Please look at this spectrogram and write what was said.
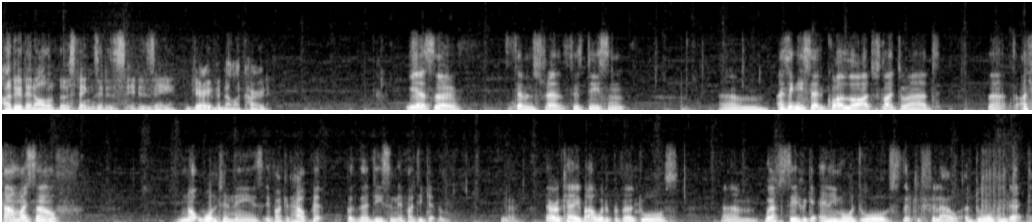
other than all of those things, it is it is a very vanilla card. Yeah, so seven strength is decent. Um, I think he said quite a lot. I'd just like to add that I found myself not wanting these if I could help it, but they're decent if I did get them. You know, they're okay, but I would have preferred dwarves. Um, we'll have to see if we get any more dwarves that could fill out a dwarven deck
